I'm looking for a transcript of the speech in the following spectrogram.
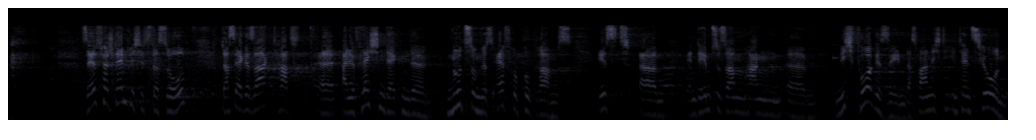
Selbstverständlich ist das so, dass er gesagt hat, äh, eine flächendeckende Nutzung des EFRE-Programms ist ähm, in dem Zusammenhang ähm, nicht vorgesehen. Das war nicht die Intention.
